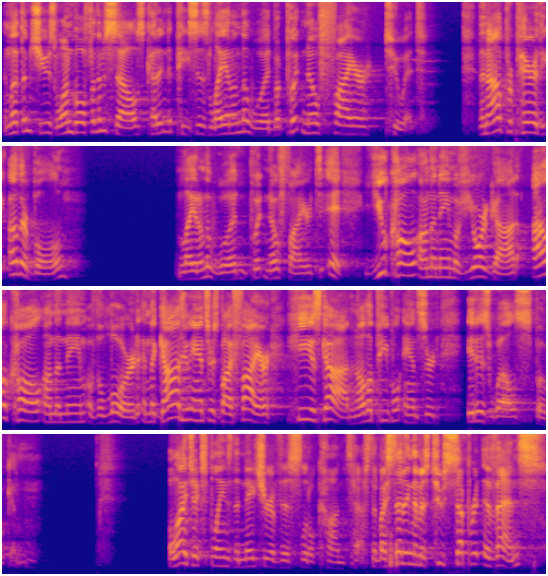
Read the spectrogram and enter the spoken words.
and let them choose one bull for themselves, cut it into pieces, lay it on the wood, but put no fire to it. Then I'll prepare the other bull, and lay it on the wood, and put no fire to it. You call on the name of your God, I'll call on the name of the Lord, and the God who answers by fire, he is God. And all the people answered, It is well spoken. Elijah explains the nature of this little contest, and by setting them as two separate events,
